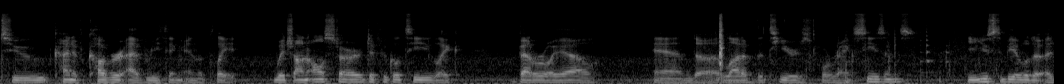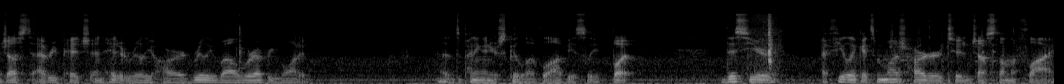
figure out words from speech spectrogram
to kind of cover everything in the plate, which on All Star difficulty, like Battle Royale, and uh, a lot of the tiers for ranked seasons, you used to be able to adjust to every pitch and hit it really hard, really well, wherever you wanted, uh, depending on your skill level, obviously. But this year, I feel like it's much harder to adjust on the fly,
